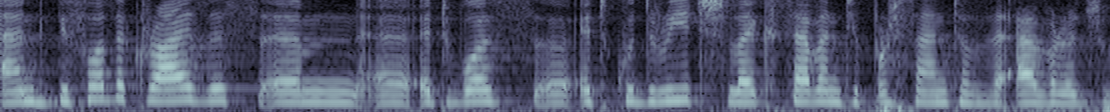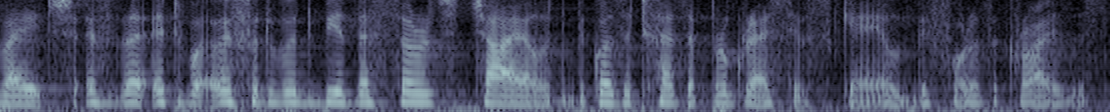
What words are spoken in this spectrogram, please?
And before the crisis, um, uh, it was uh, it could reach like 70% of the average wage if the, it if it would be the third child because it has a progressive scale before the crisis.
